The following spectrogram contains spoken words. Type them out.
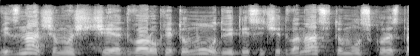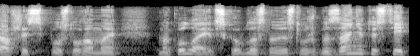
Відзначимо, ще два роки тому, у 2012-му, скориставшись послугами Миколаївської обласної служби зайнятості,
